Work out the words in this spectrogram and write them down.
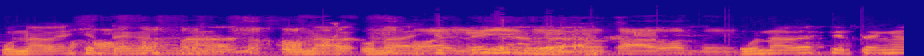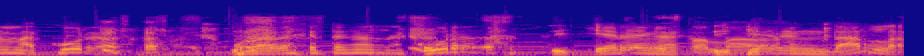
Una vez que tengan la, una, una vez que tengan te la, una vez que tengan la cura, una vez que tengan la cura, si quieren, si quieren darla.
